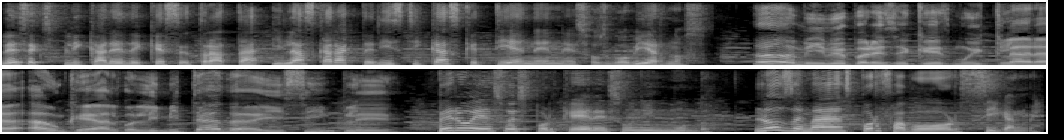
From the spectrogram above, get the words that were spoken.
les explicaré de qué se trata y las características que tienen esos gobiernos. A mí me parece que es muy clara, aunque algo limitada y simple. Pero eso es porque eres un inmundo. Los demás, por favor, síganme.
